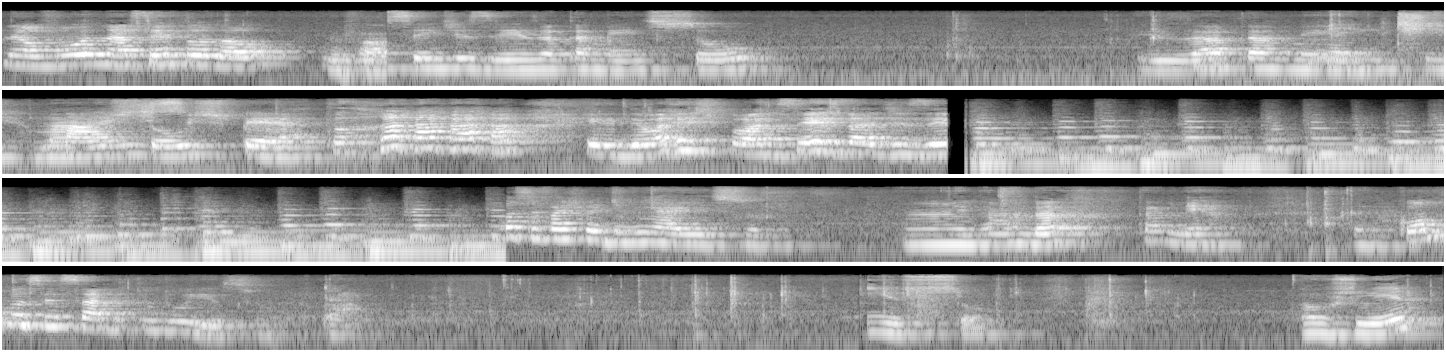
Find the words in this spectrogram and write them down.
Não vou, não acertou não. Não Não fala. sei dizer exatamente, sou... Exatamente, mas mas- sou esperto. Ele deu a resposta, sem precisar dizer. O que você faz pra adivinhar isso? Hum, ele vai mandar... Tá merda. Como você sabe tudo isso? Tá. Isso. Vamos ver?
